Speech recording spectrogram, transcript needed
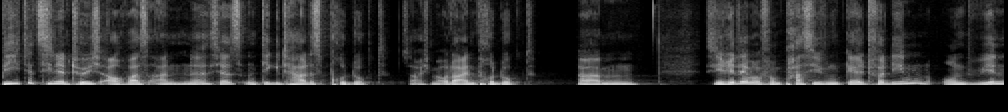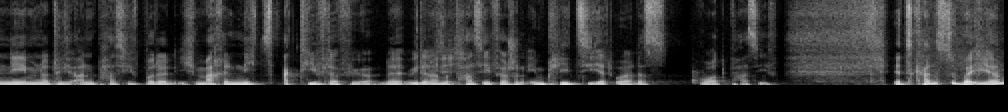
bietet sie natürlich auch was an, ne? Sie hat ein digitales Produkt, sag ich mal, oder ein Produkt. Ähm, sie redet immer vom passiven Geldverdienen und wir nehmen natürlich an, passiv bedeutet, ich mache nichts aktiv dafür, ne? Wie der Name passiv ja schon impliziert oder das Wort passiv. Jetzt kannst du bei ihr,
